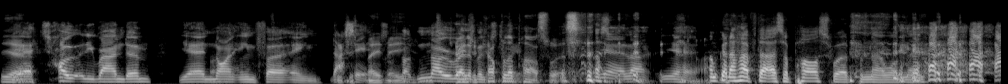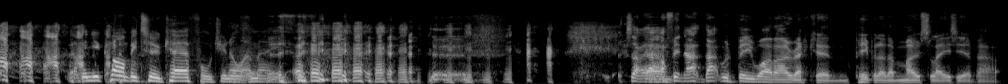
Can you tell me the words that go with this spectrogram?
yeah, Yeah. totally random. Yeah, 1913. That's it. made It's me got you no just changed relevance. A couple to of me. passwords. Yeah, like, yeah. I'm gonna have that as a password from now on. Then I mean, you can't be too careful. Do you know what I mean? Because I, I Um, think that that would be what I reckon people are the most lazy about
